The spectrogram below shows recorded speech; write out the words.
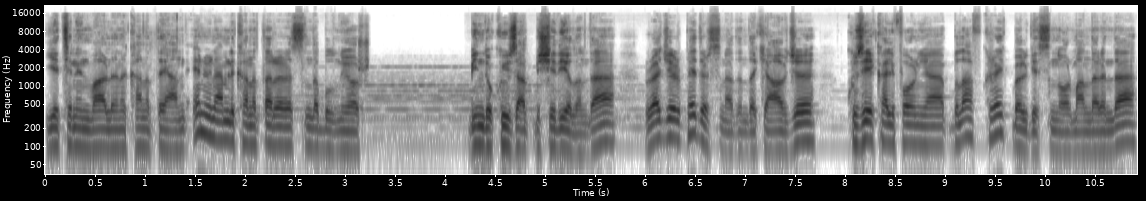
Yeti'nin varlığını kanıtlayan en önemli kanıtlar arasında bulunuyor. 1967 yılında Roger Pedersen adındaki avcı, Kuzey Kaliforniya Bluff Creek bölgesinin ormanlarında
